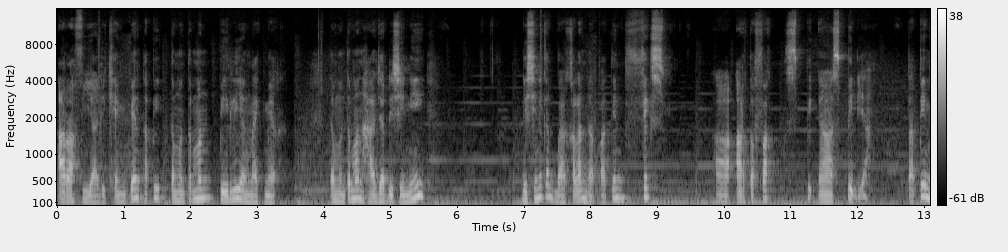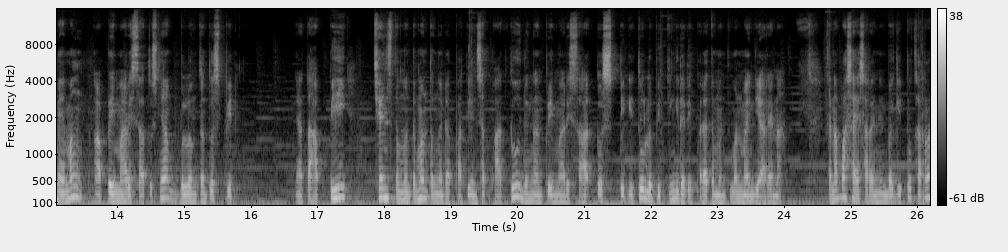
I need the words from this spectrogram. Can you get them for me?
Arafia di campaign tapi teman-teman pilih yang nightmare. Teman-teman hajar di sini. Di sini kan bakalan dapatin fix uh, artefak speed, uh, speed ya tapi memang uh, primary statusnya belum tentu speed ya tapi chance teman-teman untuk ngedapatin sepatu dengan primary status speed itu lebih tinggi daripada teman-teman main di arena. Kenapa saya saranin begitu? Karena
